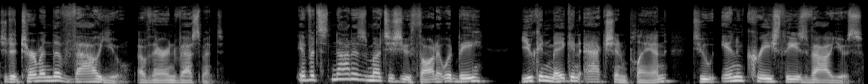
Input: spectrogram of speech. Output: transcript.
to determine the value of their investment. If it's not as much as you thought it would be, you can make an action plan to increase these values.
